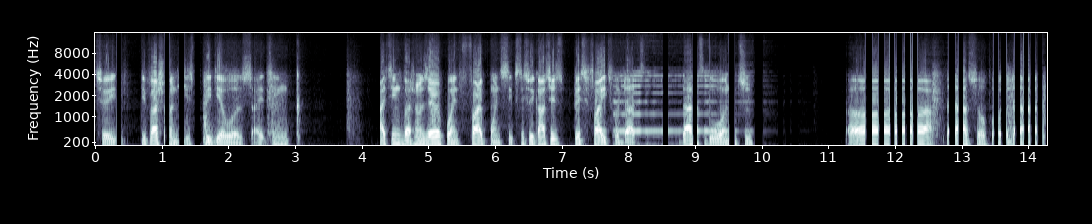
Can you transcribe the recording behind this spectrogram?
So the version displayed there was i think i think version 0 0.5.16 so you can actually specify it for that. That's the one to uh that's all for that.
